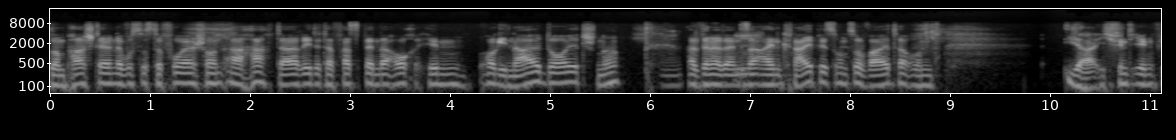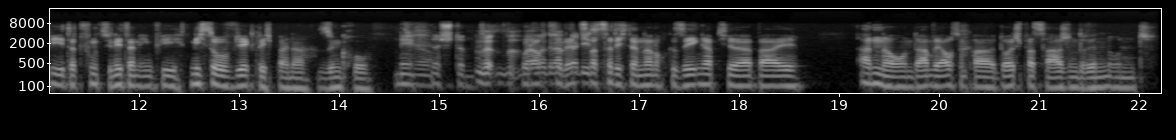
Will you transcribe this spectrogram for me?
so ein paar Stellen, da wusstest du vorher schon, aha, da redet der Fassbender auch im Originaldeutsch, ne? Mhm. Als wenn er dann in dieser mhm. einen Kneipe ist und so weiter und ja, ich finde irgendwie, das funktioniert dann irgendwie nicht so wirklich bei einer Synchro. Nee, ja. das stimmt. Oder auch zuletzt, was hatte ich denn da noch gesehen gehabt hier bei Unknown? Da haben wir auch so ein paar Deutschpassagen drin und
